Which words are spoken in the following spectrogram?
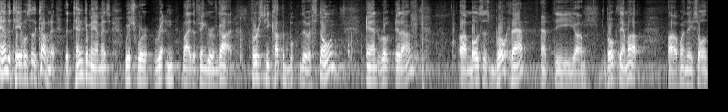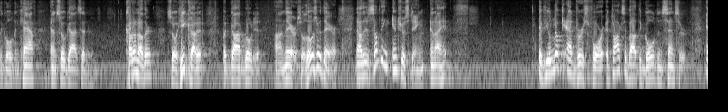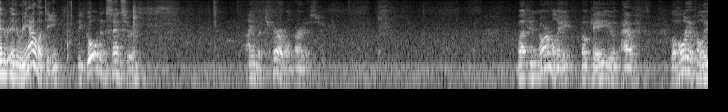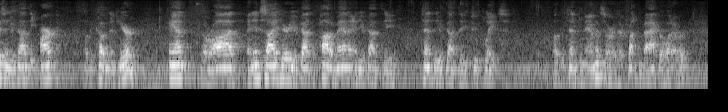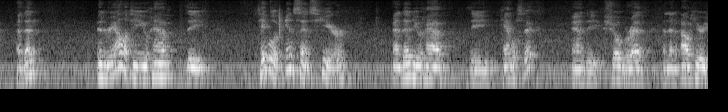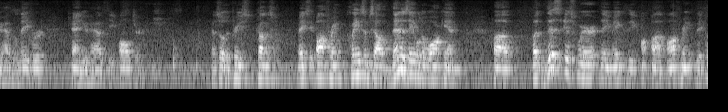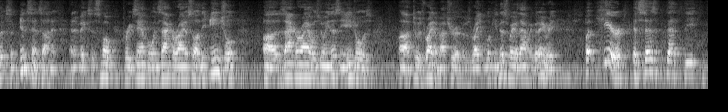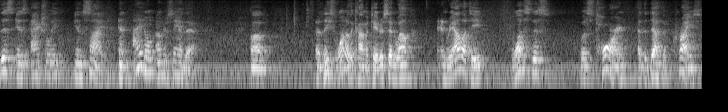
and the tables of the covenant, the Ten Commandments, which were written by the finger of God. First, he cut the, the stone and wrote it on. Uh, Moses broke that at the um, broke them up uh, when they saw the golden calf, and so God said, "Cut another." So he cut it, but God wrote it on there. So those are there. Now, there's something interesting, and I if you look at verse 4, it talks about the golden censer. And in reality, the golden censer, I am a terrible artist. But normally, okay, you have the Holy of Holies and you've got the Ark of the Covenant here, and the rod, and inside here you've got the pot of manna and you've got the tent, you've got the two plates of the Ten Commandments, or they're front and back or whatever. And then in reality, you have the table of incense here, and then you have the candlestick and the showbread, and then out here you have the laver and you have the altar. And so the priest comes, makes the offering, cleans himself, then is able to walk in. Uh, but this is where they make the uh, offering, they put some incense on it, and it makes a smoke. For example, when Zechariah saw the angel, uh, Zechariah was doing this, and the angel was uh, to his right. I'm not sure if it was right looking this way or that way, but anyway. But here it says that the this is actually inside, and I don't understand that. Um, at least one of the commentators said, well, in reality, once this was torn at the death of Christ,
